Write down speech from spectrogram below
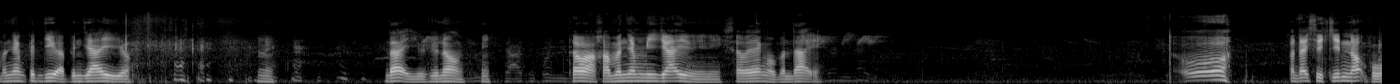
มันยังเป็นเยื่อเป็นใยอยู่นี่ได้อยู่พี่น้องนี่ชาทุกคนถ้าว่าคำมันยังมีใยนี่นี่แสดงว่ามันได้ โอ้ มันได้สิกินเนาะผู้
